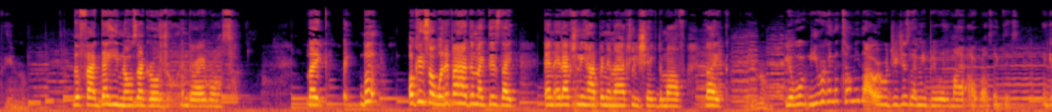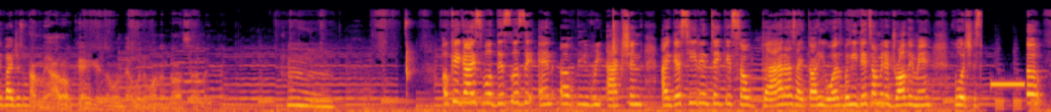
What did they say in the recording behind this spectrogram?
paint them. The fact that he knows that girls drawing their eyebrows. Like, eh, but, okay, so what if I had them like this, like, and it actually happened and I actually shaved them off? Like, You know. you were, you were gonna tell me that, or would you just let me be with my eyebrows like this? Like, if I just. I mean, I don't care. You're the one that wouldn't want to go outside like that. Hmm. Okay, guys, well, this was the end of the reaction. I guess he didn't take it so bad as I thought he was, but he did tell me to draw them in, which is up.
